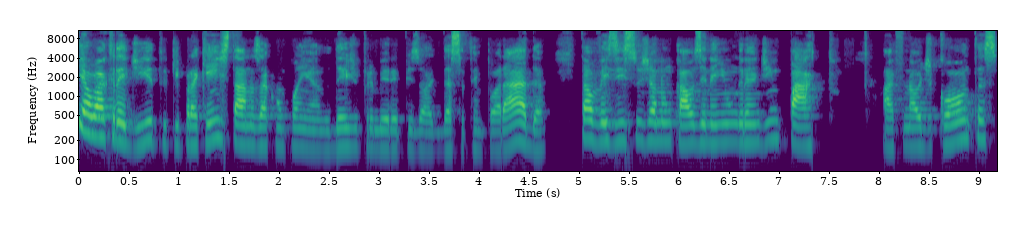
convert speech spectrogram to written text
E eu acredito que para quem está nos acompanhando desde o primeiro episódio dessa temporada, talvez isso já não cause nenhum grande impacto. Afinal de contas,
